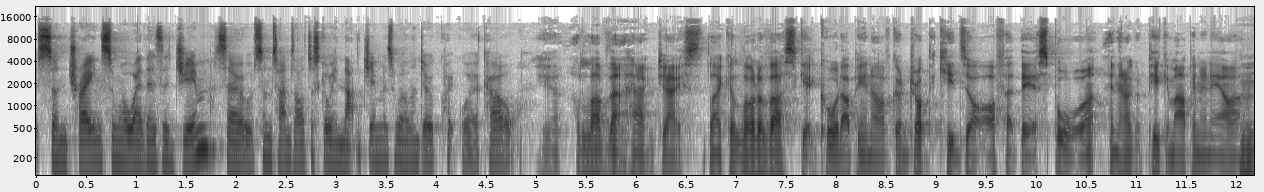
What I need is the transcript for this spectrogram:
son trains somewhere where there's a gym, so sometimes I'll just go in that gym as well and do a quick workout. Yeah, I love that hack, Jace. Like a lot of us get caught up in, I've got to drop the kids off at their sport and then I've got to pick them up in an hour. Hmm.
